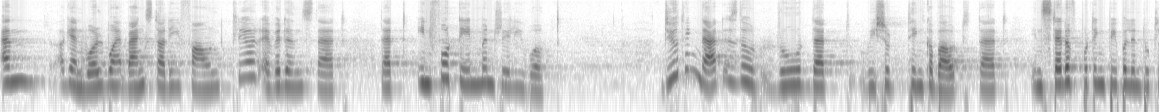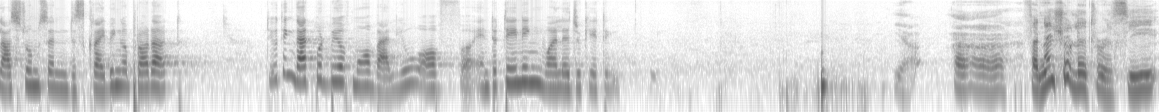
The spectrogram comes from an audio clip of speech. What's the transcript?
And again, World Bank study found clear evidence that, that infotainment really worked. Do you think that is the route that we should think about? That instead of putting people into classrooms and describing a product, do you think that would be of more value of uh, entertaining while educating? Yeah, uh, financial literacy,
